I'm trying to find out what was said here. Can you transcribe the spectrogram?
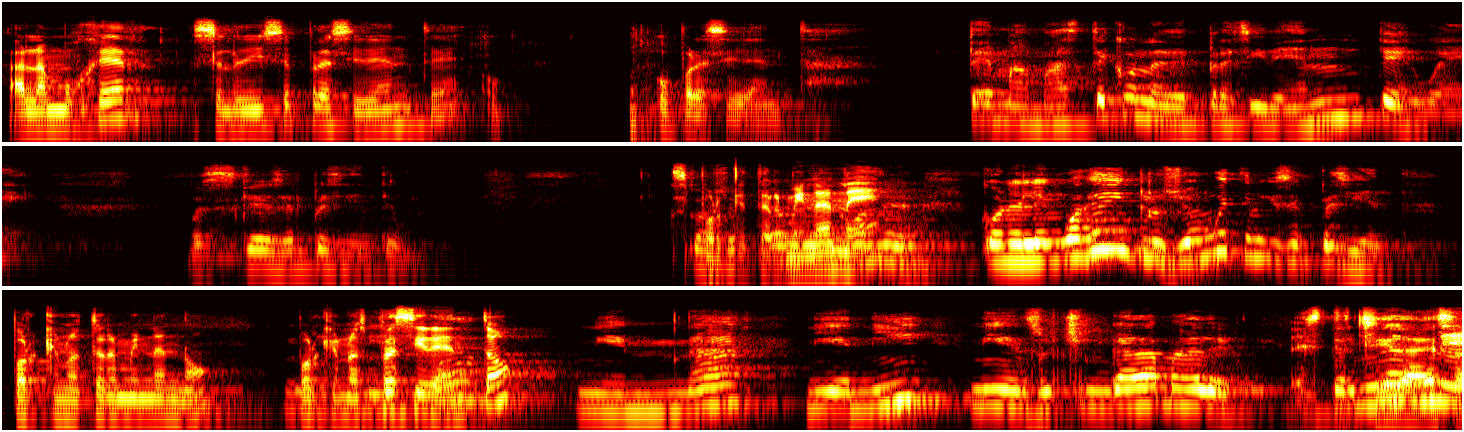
A la mujer se le dice presidente o, o presidenta. Te mamaste con la de presidente, güey. Pues es que debe ser presidente, güey. Es Con porque su- termina en con el, con el lenguaje de inclusión, güey, tiene que ser presidente. Porque no termina no. Porque no es presidente. no, Ni en na, ni en ni, ni en su chingada madre. Está Termina chida en esa.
